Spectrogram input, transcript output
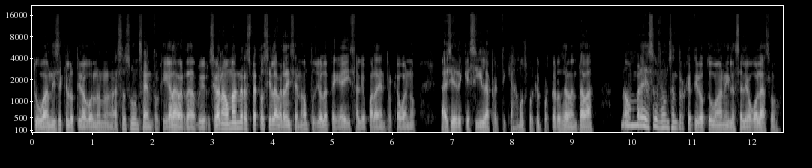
Tubán dice que lo tiró a gol, no, no, no, eso es un centro, que diga la verdad. Si van a un man de respeto, sí, la verdad, dice, no, pues yo le pegué y salió para adentro, qué bueno. A decir de que sí, la practicamos porque el portero se adelantaba. No, hombre, ese fue un centro que tiró Tubán y le salió golazo.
